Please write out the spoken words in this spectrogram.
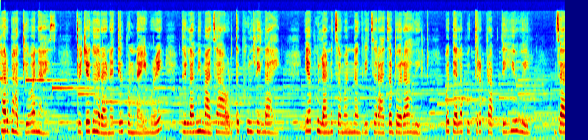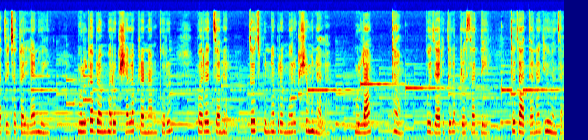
फार भाग्यवान आहेस. तुझ्या घराण्यातील पुन्हाईमुळे तुला मी माझं आवडतं फूल दिलं आहे. या फुलानं चमन नगरीचा राजा बरा होईल व त्याला पुत्रप्राप्तीही होईल. जा तुझं कल्याण होईल. मुलगा ब्रह्मवृक्षाला प्रणाम करून परत जाणार. तोच पुन्हा ब्रह्मवृक्ष म्हणाला. मुला थांब. पुजारी तुला प्रसाद देईल. तो जाताना घेऊन जा.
